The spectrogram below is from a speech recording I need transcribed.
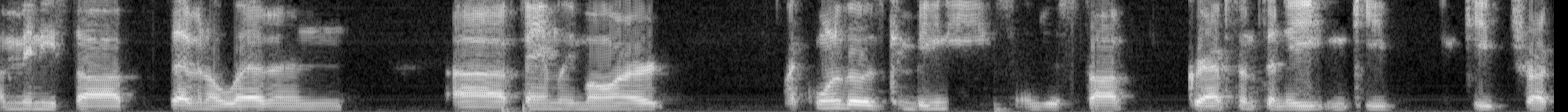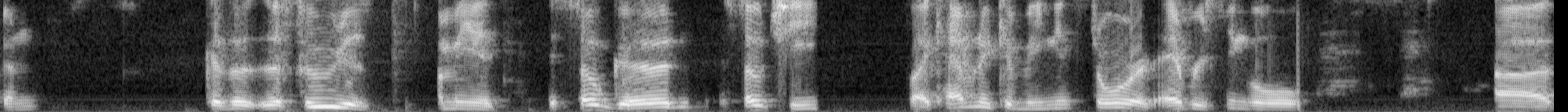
a mini stop, 7-Eleven, uh, Family Mart, like one of those convenience, and just stop, grab something to eat, and keep keep trucking. Because the, the food is, I mean, it's it's so good, it's so cheap. Like having a convenience store at every single uh,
